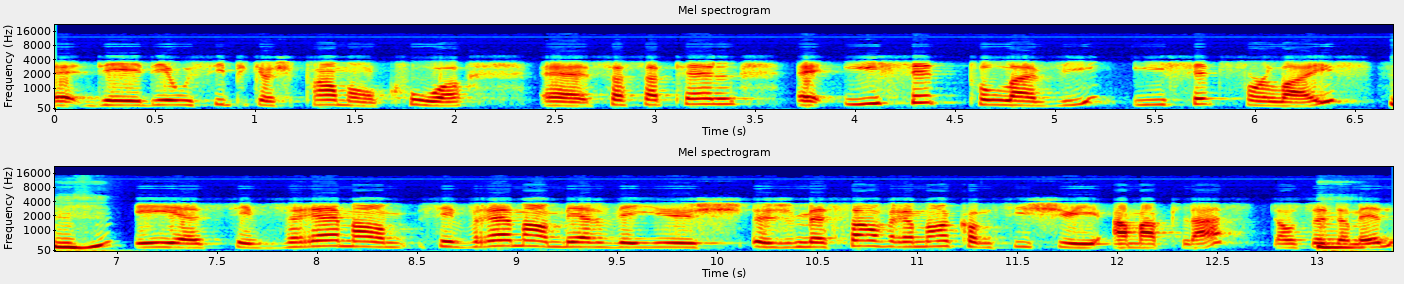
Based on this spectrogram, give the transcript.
euh, d'aider aussi, puis que je prends mon cours. Euh, ça s'appelle euh, E-Fit pour la vie, E-Fit for Life. Mm-hmm. Et c'est vraiment, c'est vraiment merveilleux. Je, me sens vraiment comme si je suis à ma place dans ce mm-hmm. domaine.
